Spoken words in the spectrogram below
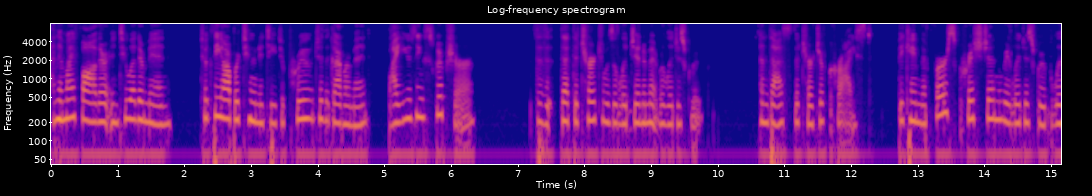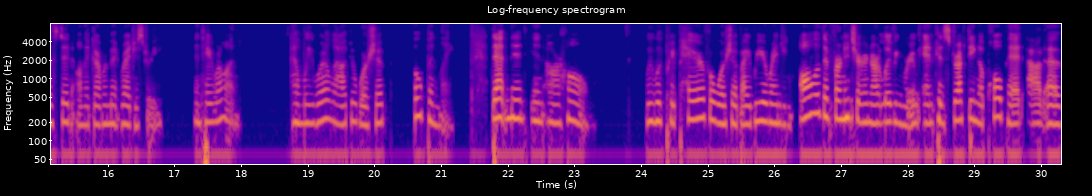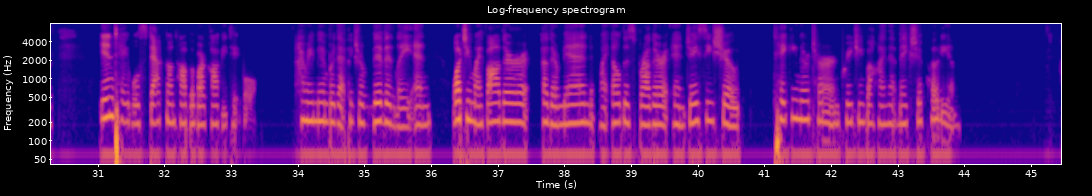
And then my father and two other men took the opportunity to prove to the government by using scripture that the church was a legitimate religious group. And thus the Church of Christ became the first Christian religious group listed on the government registry in Tehran. And we were allowed to worship openly. That meant in our home. We would prepare for worship by rearranging all of the furniture in our living room and constructing a pulpit out of end tables stacked on top of our coffee table. I remember that picture vividly and watching my father, other men, my eldest brother, and J.C. Choate taking their turn preaching behind that makeshift podium.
